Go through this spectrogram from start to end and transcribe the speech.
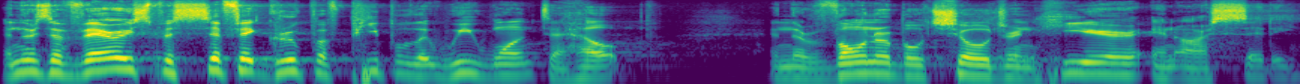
And there's a very specific group of people that we want to help, and they're vulnerable children here in our city.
